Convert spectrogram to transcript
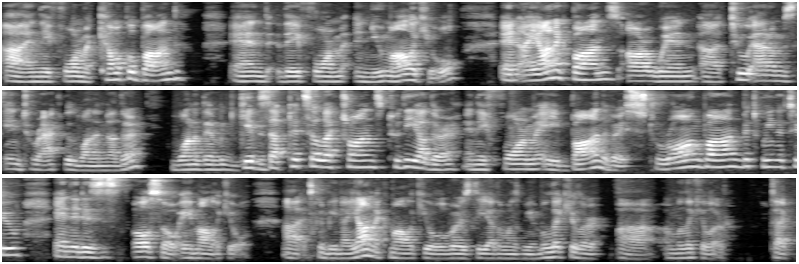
uh, and they form a chemical bond and they form a new molecule. And ionic bonds are when uh, two atoms interact with one another one of them gives up its electrons to the other and they form a bond, a very strong bond between the two, and it is also a molecule. Uh, it's going to be an ionic molecule, whereas the other one's going to be a molecular, uh, a molecular type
